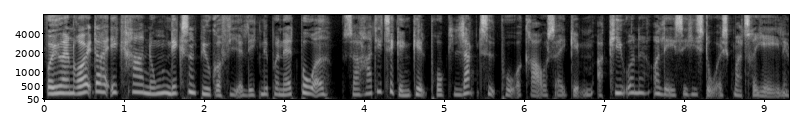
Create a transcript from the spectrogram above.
Hvor Johan Reuter ikke har nogen Nixon-biografier liggende på natbordet, så har de til gengæld brugt lang tid på at grave sig igennem arkiverne og læse historisk materiale.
